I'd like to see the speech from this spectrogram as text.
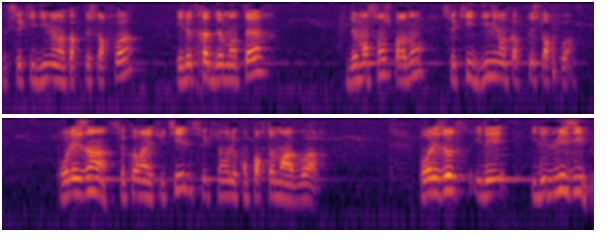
donc ceux qui diminuent encore plus leur foi, et le traite de menteur, de mensonge, pardon, ceux qui diminuent encore plus leur foi. Pour les uns, ce Coran est utile, ceux qui ont le comportement à avoir. Pour les autres, il est nuisible,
